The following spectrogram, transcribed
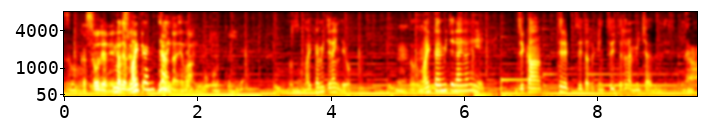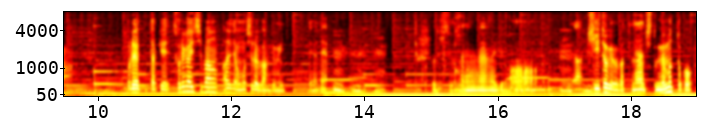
そっか、そうだよね。今でも毎回見てないんだね、番組、本当にね。毎回見てないんだよ。うんそう毎回見てないのに、時間、テレビついた時についてたら見ちゃうんですよね。あそれだけ、それが一番、あれで面白い番組だよね。ーうんうんそうですよね。いやーうん聞いとけばよかったね。ちょっとメモっとこう。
